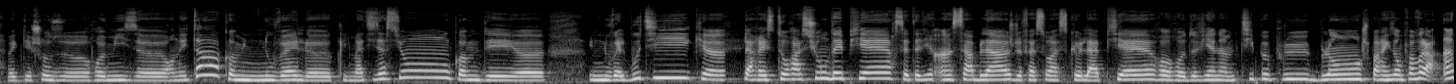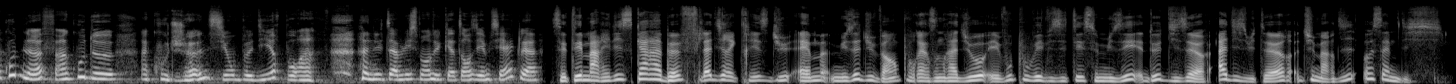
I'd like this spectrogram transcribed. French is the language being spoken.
avec des choses euh, remises en état, comme une nouvelle climatisation, comme des, une nouvelle boutique, la restauration des pierres, c'est-à-dire un sablage de façon à ce que la pierre redevienne un petit peu plus blanche, par exemple. Enfin voilà, un coup de neuf, un coup de, un coup de jeune, si on peut dire, pour un, établissement du XIVe siècle. C'était Marie-Lise Carabeuf, la directrice du M Musée du Vin pour Airzone Radio et vous pouvez visiter ce musée de 10h à 18h du mardi au samedi.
